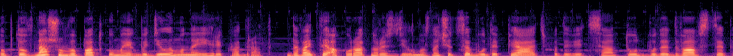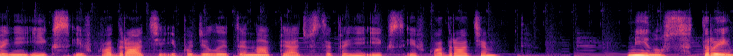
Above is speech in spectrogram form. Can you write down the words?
Тобто в нашому випадку ми якби ділимо на y квадрат. Давайте акуратно розділимо. Значить, це буде 5, подивіться, тут буде 2 в степені х і в квадраті, і поділити на 5 в степені х і в квадраті. Мінус 3.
